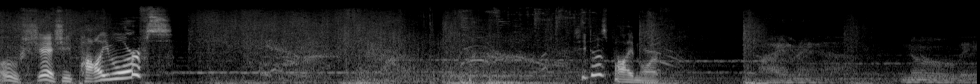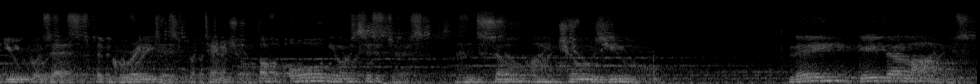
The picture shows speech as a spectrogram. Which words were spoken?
Oh shit, she polymorphs? She does polymorph. Eirena, know that you possess the greatest potential of all your sisters, and so I chose you. They gave their lives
